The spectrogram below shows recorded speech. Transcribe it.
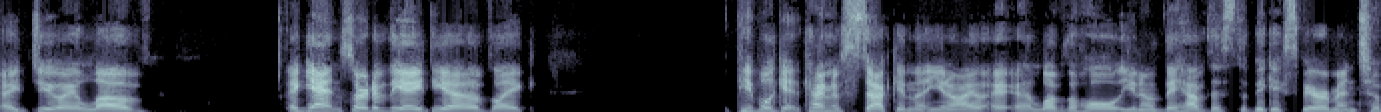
i do. I love again, sort of the idea of like people get kind of stuck in the you know I, I love the whole you know they have this the big experiment to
